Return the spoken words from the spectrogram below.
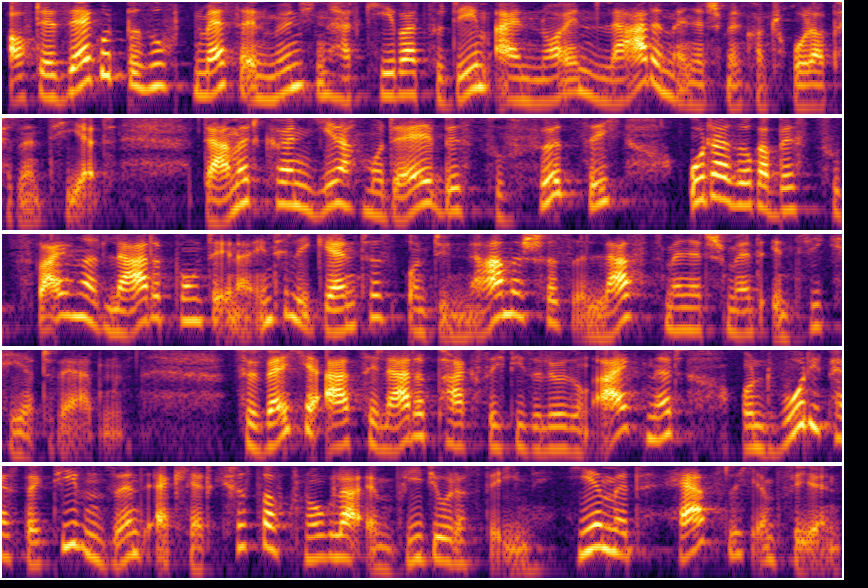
Auf der sehr gut besuchten Messe in München hat Keber zudem einen neuen Lademanagement-Controller präsentiert. Damit können je nach Modell bis zu 40 oder sogar bis zu 200 Ladepunkte in ein intelligentes und dynamisches Lastmanagement integriert werden. Für welche AC-Ladeparks sich diese Lösung eignet und wo die Perspektiven sind, erklärt Christoph Knogler im Video, das wir Ihnen hiermit herzlich empfehlen.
